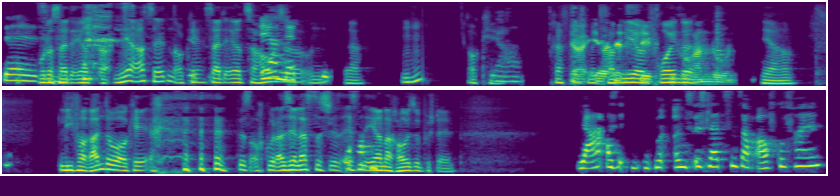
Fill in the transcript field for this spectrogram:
Selten. Oder seid ihr eher, ja, selten, okay. Seid ihr eher zu Hause eher und, ja. Mhm. Okay. Ja. Trefft euch mit Familie und Freunde. Lieferando. Ja. Lieferando, okay. das ist auch gut. Also ihr lasst das Essen eher nach Hause bestellen. Ja, also uns ist letztens auch aufgefallen,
